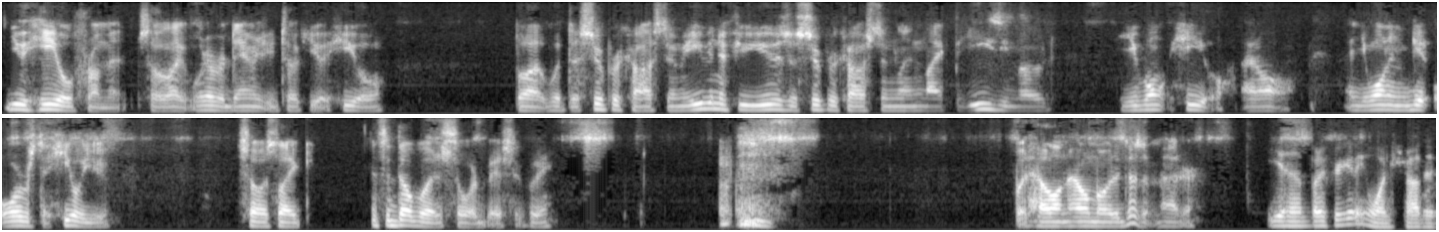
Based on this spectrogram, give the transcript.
you heal from it. So like whatever damage you took, you heal. But with the super costume, even if you use a super costume in like the easy mode, you won't heal at all, and you won't even get orbs to heal you. So it's like it's a double edged sword basically. But hell in hell mode, it doesn't matter. Yeah, but if you're getting one shotted,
